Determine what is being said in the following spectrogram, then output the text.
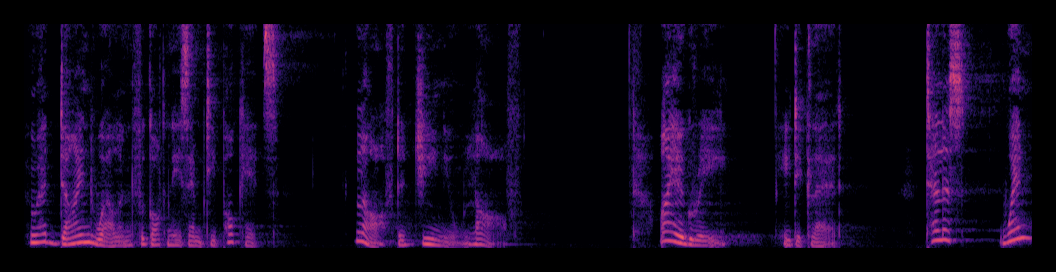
who had dined well and forgotten his empty pockets, laughed a genial laugh. I agree, he declared. Tell us when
